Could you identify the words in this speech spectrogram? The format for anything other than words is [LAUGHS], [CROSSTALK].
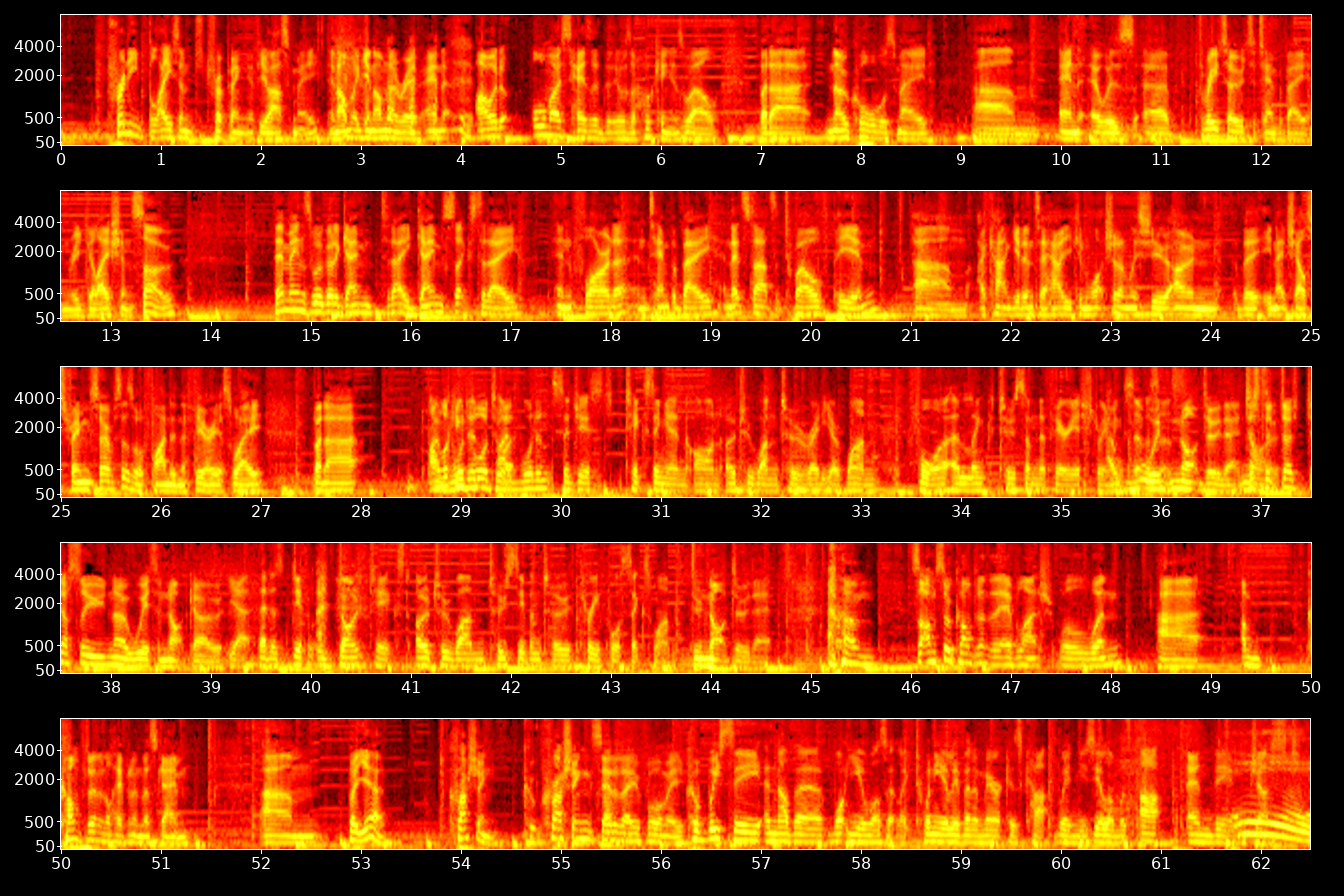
pretty blatant tripping, if you ask me. And I'm again, I'm no ref, and I would almost hazard that there was a hooking as well, but uh, no call was made, um, and it was uh, three two to Tampa Bay in regulation. So that means we've got a game today, game six today in Florida in Tampa Bay, and that starts at 12 p.m. Um, I can't get into how you can watch it unless you own the NHL streaming services or find a nefarious way, but. Uh, I'm I looking wouldn't- forward to I it. wouldn't suggest texting in on 0212 Radio 1 for a link to some nefarious streaming service. I services. would not do that. Just No. to, just just so you know where to not go. Yeah, that is definitely [LAUGHS] don't text 021 272 3461. Do not do that. Um, so I'm still confident that the Avalanche will win. Uh, I'm confident it'll happen in this game. Um, but yeah, crushing, C- crushing Saturday for me. Could we see another, what year was it? Like 2011 America's Cup where New Zealand was up and then just,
